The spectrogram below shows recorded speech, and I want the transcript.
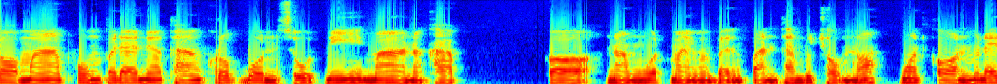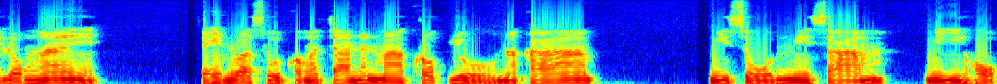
ต่อมาผมไปได้แนวทางครบบนสูตรนี้มานะครับ ก็นำงวดใหม่มาแบ่งปันท่านผู้ชมเนาะงวดก่อนไม่ได้ลงให้แต่เห็นว่าสูตรของอาจารย์นั้นมาครบอยู่นะครับ มีศูนย์มีสามมีหก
